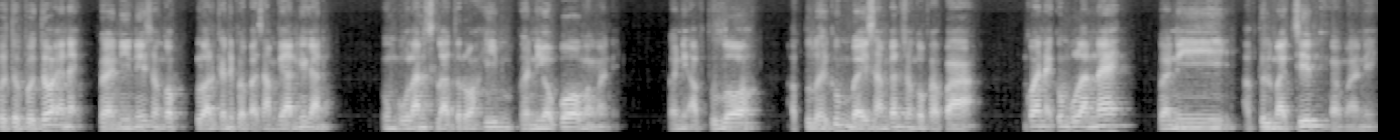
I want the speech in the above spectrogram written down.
bodo-bodo enek banine sangka keluargane bapak sampean nggih kan. Kumpulan silaturahim bani apa mamane. Bani Abdullah. Abdullah iku mbae sampean sangka bapak. Engko enek kumpulan neh Bani Abdul Majid mamane.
